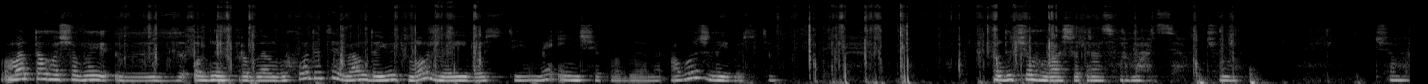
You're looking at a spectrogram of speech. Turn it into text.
Момент того, що ви з одних проблем виходите, вам дають можливості, не інші проблеми, а можливості. До чого ваша трансформація? Чому? Чому?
